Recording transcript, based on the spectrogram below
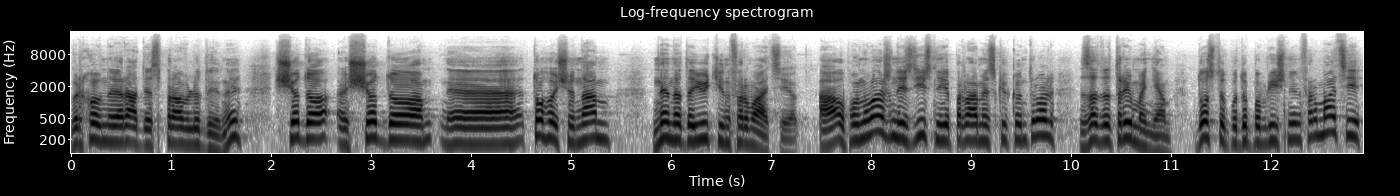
Верховної Ради з прав людини щодо, щодо е, того, що нам не надають інформацію. А уповноважений здійснює парламентський контроль за дотриманням доступу до публічної інформації,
